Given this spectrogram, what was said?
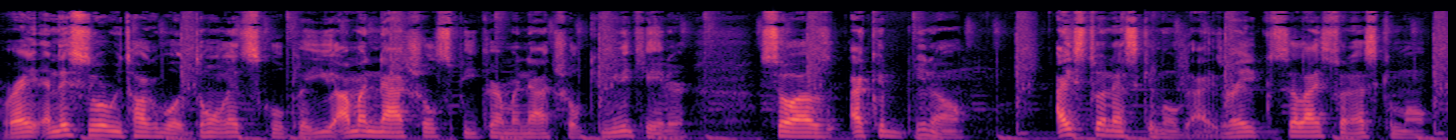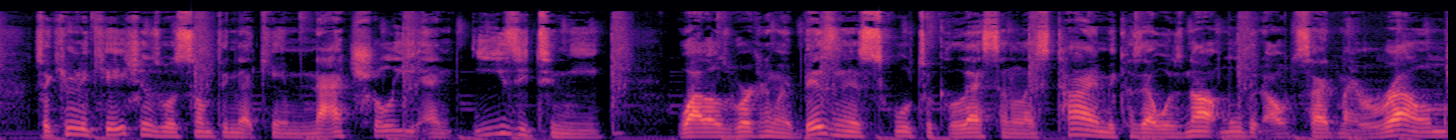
right? And this is where we talk about don't let school play you. I'm a natural speaker, I'm a natural communicator. So I was I could, you know, ice to an Eskimo guys, right? Still ice to an Eskimo. So communications was something that came naturally and easy to me while I was working on my business. School took less and less time because I was not moving outside my realm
